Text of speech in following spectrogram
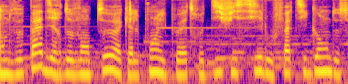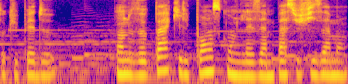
On ne veut pas dire devant eux à quel point il peut être difficile ou fatigant de s'occuper d'eux. On ne veut pas qu'ils pensent qu'on ne les aime pas suffisamment.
